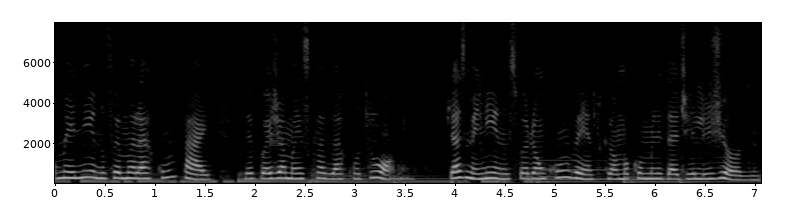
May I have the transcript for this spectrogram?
O menino foi morar com o pai, depois de a mãe se casar com outro homem. Já as meninas foram ao convento, que é uma comunidade religiosa.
